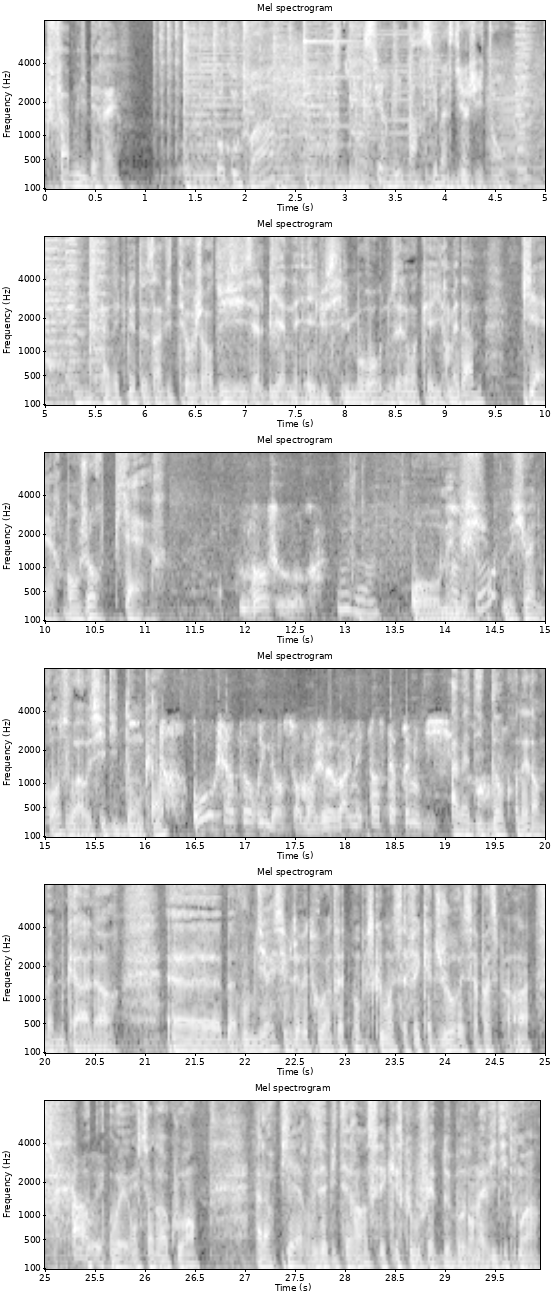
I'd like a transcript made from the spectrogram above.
France Bleu avec Femme libérée. Au comptoir, servi par Sébastien Giton. Avec mes deux invités aujourd'hui, Gisèle Bienne et Lucille Moureau, nous allons accueillir mesdames. Pierre, bonjour Pierre. Bonjour. Bonjour. Oh, mais Bonjour. monsieur, monsieur a une grosse voix aussi, dites donc. Hein. Oh, j'ai un peu enrhumé en ce moment. Je vais voir le médecin cet après-midi. Ah bah dites donc, on est dans le même cas alors. Euh, bah, vous me direz si vous avez trouvé un traitement, parce que moi ça fait quatre jours et ça passe pas. Hein. Ah oui. Oui, on se tiendra au courant. Alors Pierre, vous habitez Reims et qu'est-ce que vous faites de beau dans la vie, dites-moi?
